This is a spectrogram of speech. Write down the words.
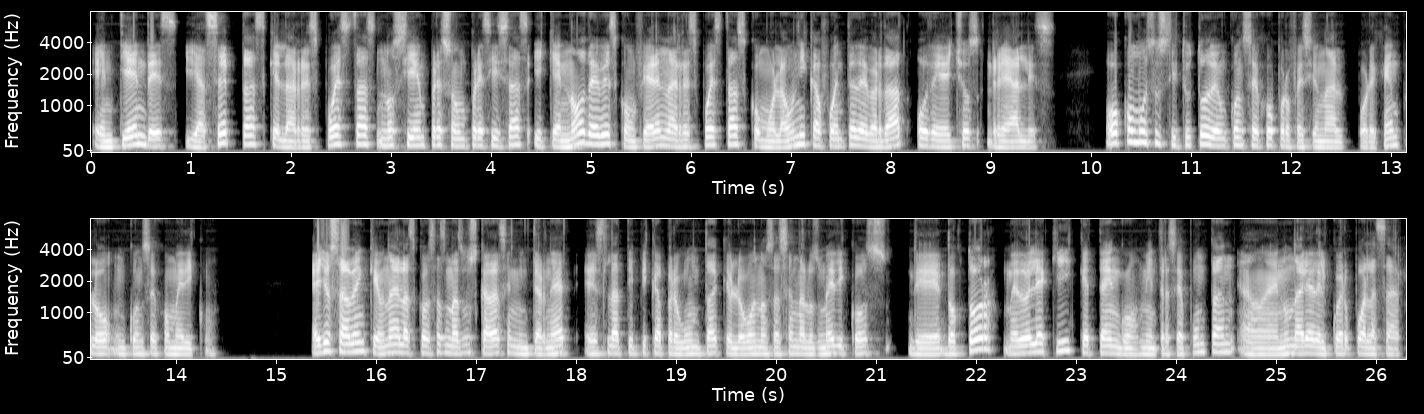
entiendes y aceptas que las respuestas no siempre son precisas y que no debes confiar en las respuestas como la única fuente de verdad o de hechos reales, o como sustituto de un consejo profesional, por ejemplo, un consejo médico. Ellos saben que una de las cosas más buscadas en Internet es la típica pregunta que luego nos hacen a los médicos de Doctor, me duele aquí, ¿qué tengo? mientras se apuntan ah, en un área del cuerpo al azar.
